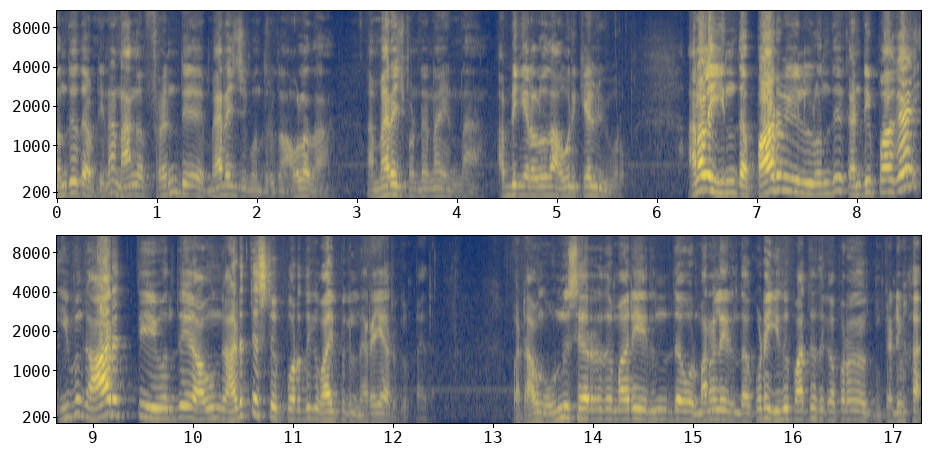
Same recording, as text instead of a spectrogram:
வந்தது அப்படின்னா நாங்கள் ஃப்ரெண்டு மேரேஜுக்கு வந்திருக்கோம் அவ்வளோதான் நான் மேரேஜ் பண்ணுறேன்னா என்ன? அப்படிங்கிற அளவு தான் அவர் கேள்வி வரும். அதனால் இந்த பார்வையில் வந்து கண்டிப்பாக இவங்க ஆரத்தி வந்து அவங்க அடுத்த ஸ்டெப் போகிறதுக்கு வாய்ப்புகள் நிறையா இருக்கும் இப்போ பட் அவங்க ஒன்று சேர்றது மாதிரி இருந்த ஒரு மனநிலை இருந்தால் கூட இது பார்த்ததுக்கப்புறம் கண்டிப்பாக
